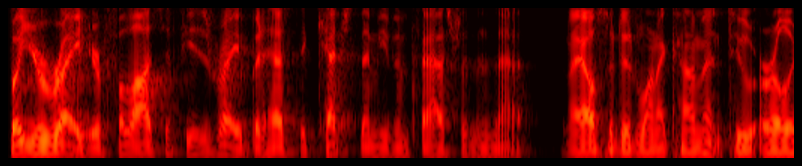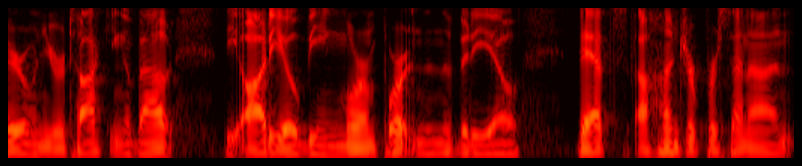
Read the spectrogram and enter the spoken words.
But you're right your philosophy is right but it has to catch them even faster than that. And i also did want to comment too earlier when you were talking about the audio being more important than the video that's 100% on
